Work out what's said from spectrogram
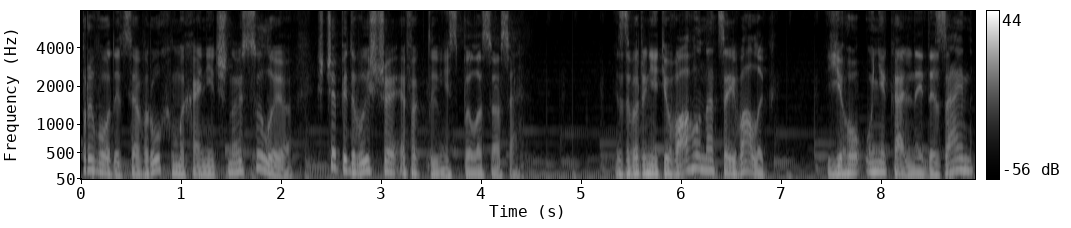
приводиться в рух механічною силою, що підвищує ефективність пилососа. Зверніть увагу на цей валик. Його унікальний дизайн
